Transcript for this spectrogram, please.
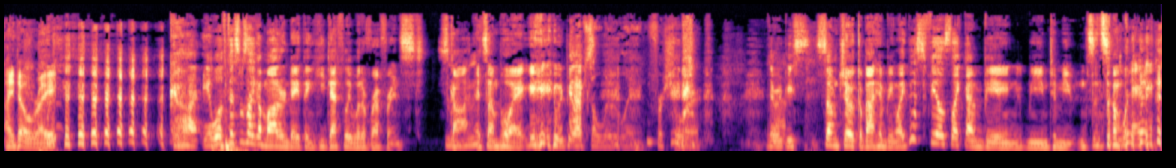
I know, right? God, well, if this was like a modern day thing, he definitely would have referenced Scott Mhm. at some point. it would be like Absolutely, for sure. there Yeah. would be some joke about him being like, "This feels like I'm being mean to mutants in some way."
